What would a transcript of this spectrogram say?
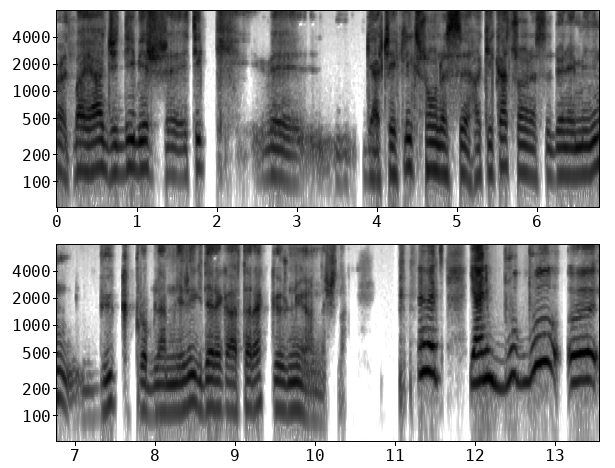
Evet bayağı ciddi bir e, etik ve gerçeklik sonrası, hakikat sonrası döneminin büyük problemleri giderek artarak görünüyor anlaşılan. Evet yani bu bu e,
